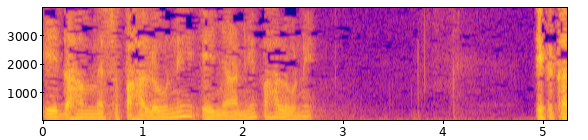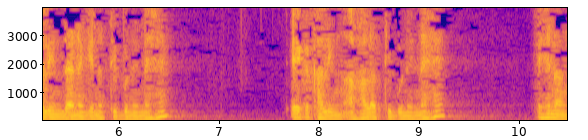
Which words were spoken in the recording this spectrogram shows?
ඒ ධම්මැස පහළ වුනේ ඒ ඥානය පහළ වුනේ. ඒක කලින් දැනගෙන තිබුණේ නැහැ. ඒක කලින් අහලා තිබුණේ නැහැ. එහෙනම්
